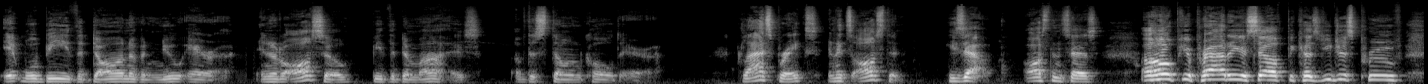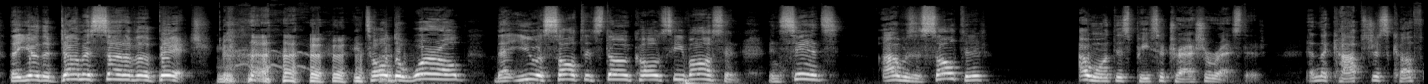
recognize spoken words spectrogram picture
It will be the dawn of a new era and it'll also be the demise of the Stone Cold era. Glass breaks and it's Austin. He's out. Austin says, I hope you're proud of yourself because you just proved that you're the dumbest son of a bitch. He told the world that you assaulted Stone Cold Steve Austin. And since I was assaulted, I want this piece of trash arrested. And the cops just cuff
